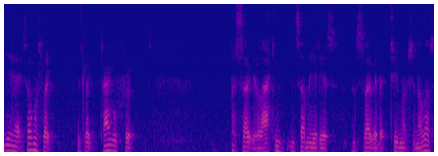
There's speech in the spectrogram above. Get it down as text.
yeah, it's almost like it's like Tanglefoot, but slightly lacking in some areas and slightly a bit too much in others.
